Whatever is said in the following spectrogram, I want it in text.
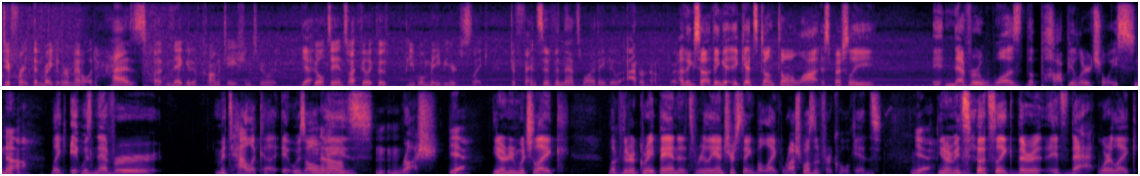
different than regular metal. It has a negative connotation to it Yeah. built in. So I feel like those people maybe are just like defensive, and that's why they do it. I don't know, but I think so. I think it, gets dunked on a lot, especially it never was the popular choice. nah, Like it was never Metallica. It was always Mm-mm. Rush. yeah, You know what I mean? Which like look, they're a great band and it's really interesting, but like Rush wasn't for cool kids. yeah, You know what I mean? So it's like there it's that where like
